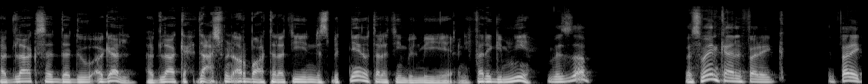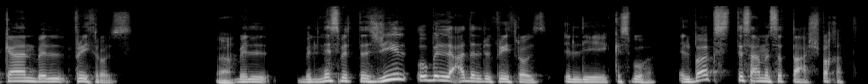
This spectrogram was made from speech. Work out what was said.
هدلاك سددوا أقل. هدلاك 11 من 34 نسبة 32% يعني فرق منيح. بالضبط. بس وين كان الفرق؟ الفرق كان بال free throws آه. بال بالنسبة التسجيل وبالعدد ال free throws اللي كسبوها. البوكس 9 من 16 فقط.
